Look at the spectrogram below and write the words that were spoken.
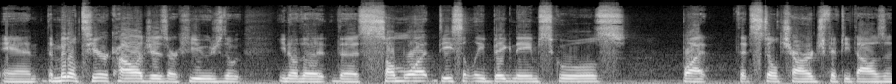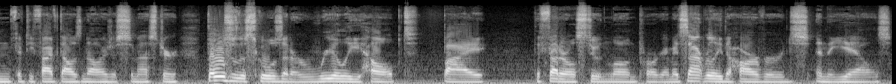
and the middle tier colleges are huge. The you know the the somewhat decently big name schools, but that still charge fifty thousand, fifty five thousand dollars a semester. Those are the schools that are really helped by the federal student loan program. It's not really the Harvards and the Yales.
